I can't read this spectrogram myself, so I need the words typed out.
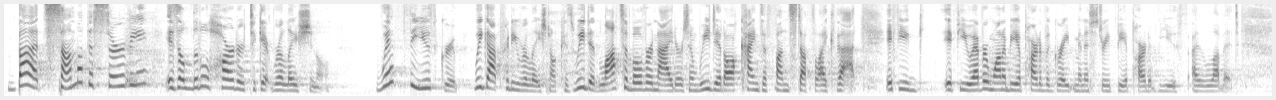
But some of the serving is a little harder to get relational. With the youth group, we got pretty relational because we did lots of overnighters and we did all kinds of fun stuff like that. If you, if you ever want to be a part of a great ministry, be a part of youth. I love it.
